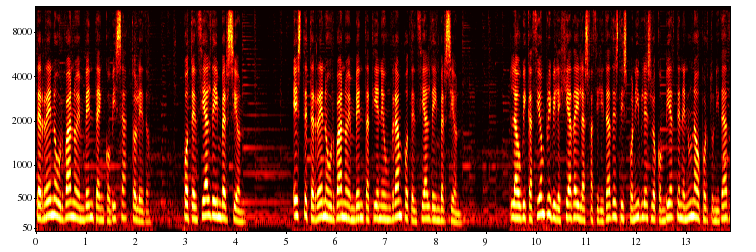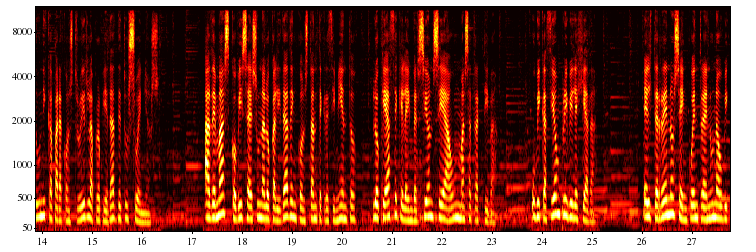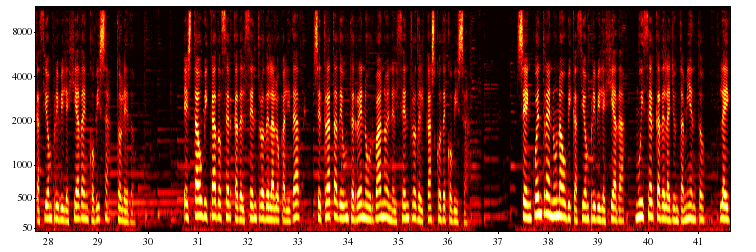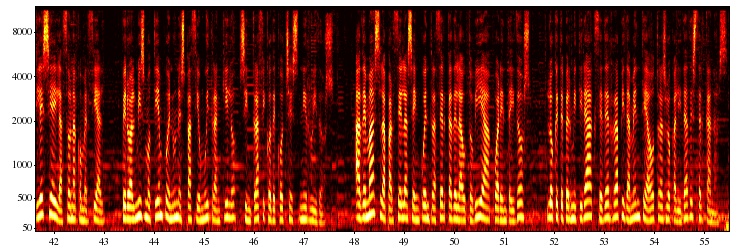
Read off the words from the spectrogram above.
Terreno urbano en venta en Covisa, Toledo. Potencial de inversión. Este terreno urbano en venta tiene un gran potencial de inversión. La ubicación privilegiada y las facilidades disponibles lo convierten en una oportunidad única para construir la propiedad de tus sueños. Además, Covisa es una localidad en constante crecimiento, lo que hace que la inversión sea aún más atractiva. Ubicación privilegiada. El terreno se encuentra en una ubicación privilegiada en Covisa, Toledo. Está ubicado cerca del centro de la localidad, se trata de un terreno urbano en el centro del casco de Covisa. Se encuentra en una ubicación privilegiada, muy cerca del ayuntamiento, la iglesia y la zona comercial, pero al mismo tiempo en un espacio muy tranquilo, sin tráfico de coches ni ruidos. Además, la parcela se encuentra cerca de la autovía A42, lo que te permitirá acceder rápidamente a otras localidades cercanas.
